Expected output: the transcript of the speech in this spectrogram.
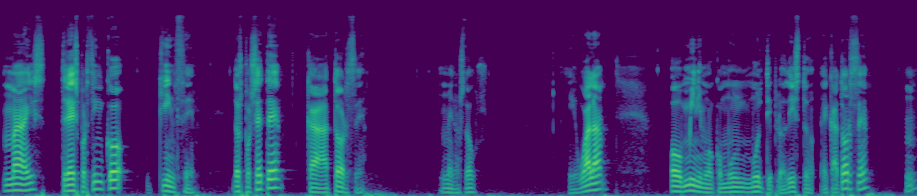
máis 3 por 5, 15. 2 por 7, 14. Menos 2. Iguala o mínimo como un múltiplo disto é 14. ¿Mm?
